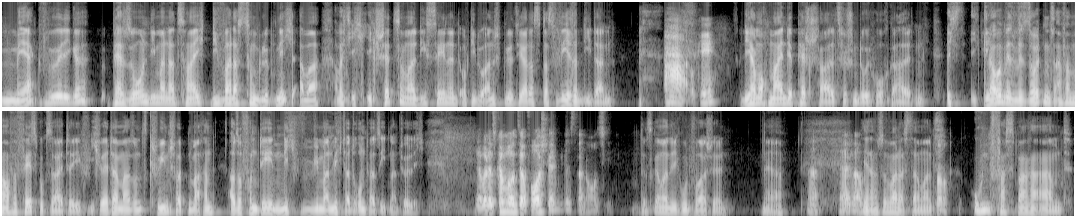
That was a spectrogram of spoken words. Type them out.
merkwürdige Person, die man da zeigt, die war das zum Glück nicht, aber, aber ich, ich schätze mal, die Szene, auf die du anspielst, ja, das, das wäre die dann. Ah, okay. Die haben auch meinen Depeche-Schal zwischendurch hochgehalten. Ich, ich glaube, wir, wir sollten es einfach mal auf der Facebook-Seite. Ich, ich werde da mal so einen Screenshot machen. Also von denen, nicht wie man mich da drunter sieht, natürlich. Ja, aber das können wir uns ja vorstellen, wie das dann aussieht. Das kann man sich gut vorstellen. Ja. Ja, ja, ja so war das damals. Oh. Unfassbarer Abend.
